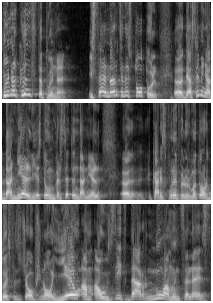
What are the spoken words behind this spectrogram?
până când stăpâne? Isaia n-a înțeles totul. Uh, de asemenea, Daniel, este un verset în Daniel uh, care spune în felul următor, 12, 8 și 9. Eu am auzit, dar nu am înțeles.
